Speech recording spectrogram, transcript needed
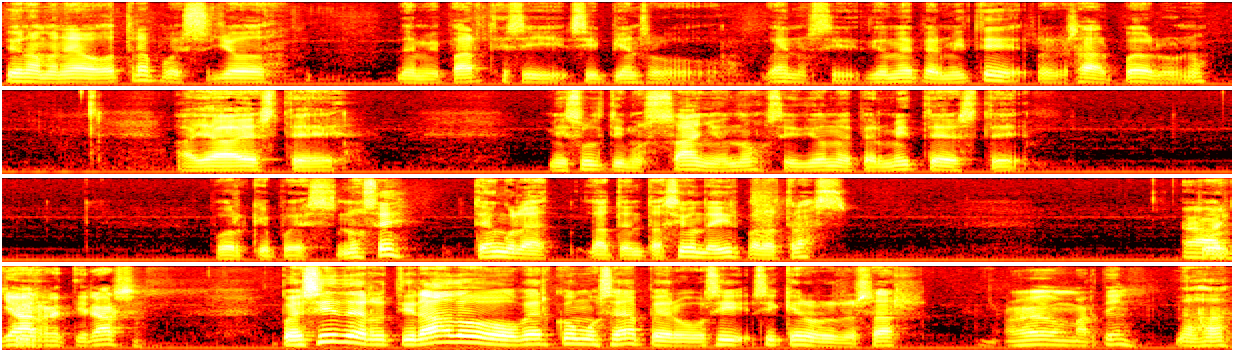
de una manera u otra, pues yo, de mi parte, sí, pienso, bueno, si Dios me permite, regresar al pueblo, ¿no? Allá, este, mis últimos años, ¿no? Si Dios me permite, este, porque pues, no sé, tengo la, la tentación de ir para atrás. Ah, ¿Por ya retirarse. Pues sí, de retirado o ver cómo sea, pero sí, sí quiero regresar. Oye, don Martín, Ajá.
